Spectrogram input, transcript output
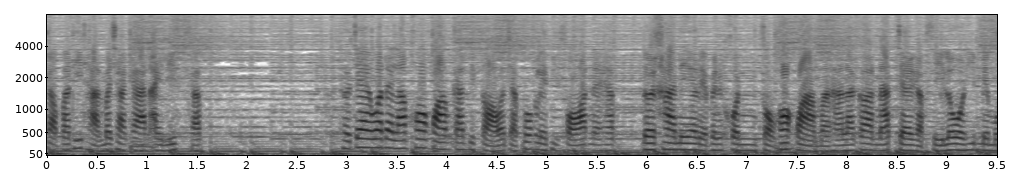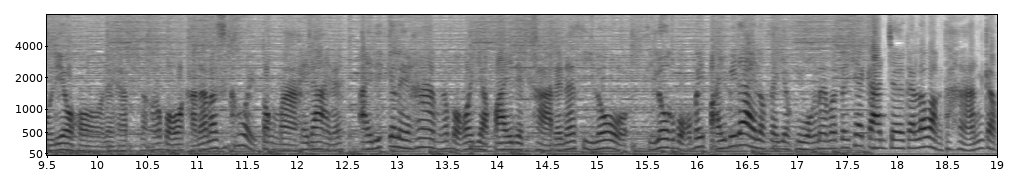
กลับมาที่ฐานประชาการไอริสครับ เธอแจ้งว่าได้รับข้อความการติดต่อมาจากพวก Repliforce นะครับ โดย Colonel เนี่ยเป็นคนส่งข้อความมาฮะแล้วก็นัดเจอกับซีโร่ที่ Memorial Hall นะครับ แล้วเขาบอกว่าคานาลัสโคยต้องมาให้ได้นะ ไอริสก็เลยห้ามครับบอกว่าอย่าไปเด็ดขาดเลยนะซีโร่ซีโร่ก็บอกว่าไม่ไปไม่ได้หรอกแต่อย่าห่วงนะมันเป็นแค่การเจอกันระหว่างทหารกับ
